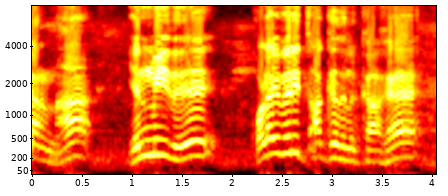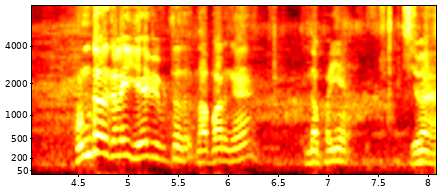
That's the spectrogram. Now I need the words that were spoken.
காரணம்னா என் மீது கொலைவெறி தாக்குதலுக்காக குண்டர்களை ஏவி விட்டது. நான் பாருங்க இந்த பையன் இவன்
